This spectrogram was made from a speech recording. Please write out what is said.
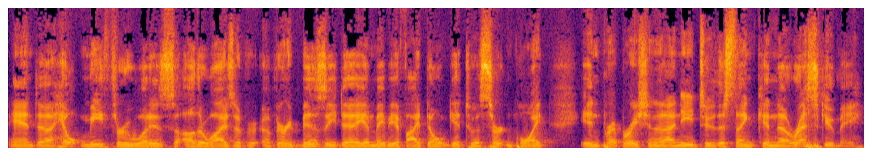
and uh, help me through what is otherwise a, a, very busy day. And maybe if i don't get to a certain point in preparation that i need to this thing can uh, rescue me.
